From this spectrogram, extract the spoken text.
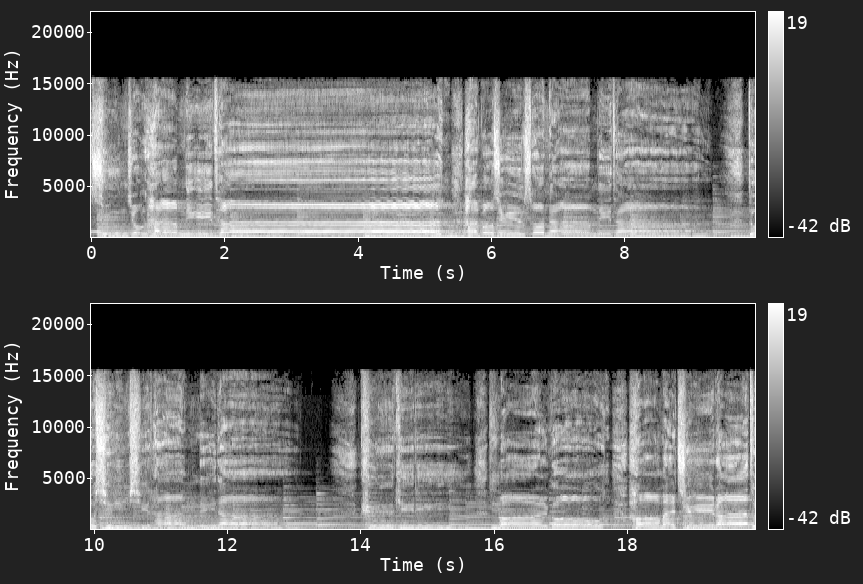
순종합니다. 선합니다. 또 신실합니다. 그 길이 멀고 험할지라도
